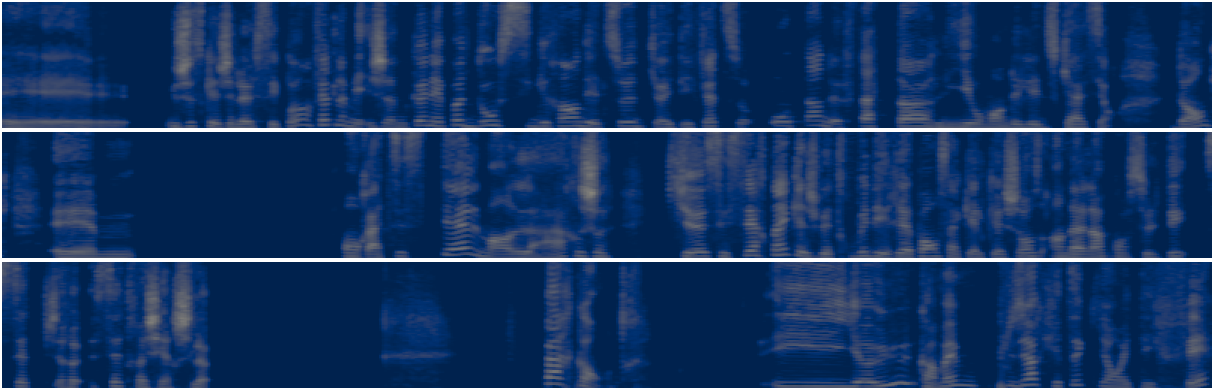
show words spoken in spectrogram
euh, juste que je ne le sais pas en fait, mais je ne connais pas d'aussi grande étude qui a été faite sur autant de facteurs liés au monde de l'éducation. Donc, on ratisse tellement large que c'est certain que je vais trouver des réponses à quelque chose en allant consulter cette, cette recherche-là. Par contre, il y a eu quand même plusieurs critiques qui ont été faites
